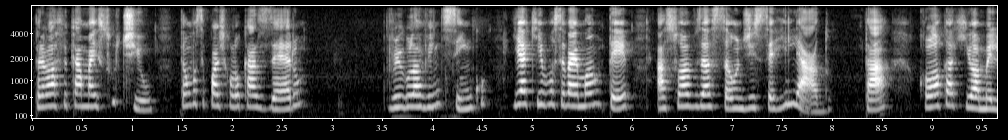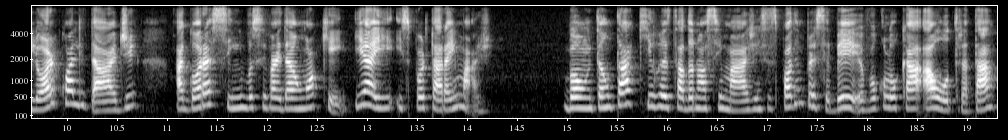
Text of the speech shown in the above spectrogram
para ela ficar mais sutil. Então, você pode colocar 0,25 e aqui você vai manter a suavização de serrilhado, tá? Coloca aqui ó, a melhor qualidade, agora sim você vai dar um ok. E aí, exportar a imagem. Bom, então tá aqui o resultado da nossa imagem. Vocês podem perceber, eu vou colocar a outra, tá?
